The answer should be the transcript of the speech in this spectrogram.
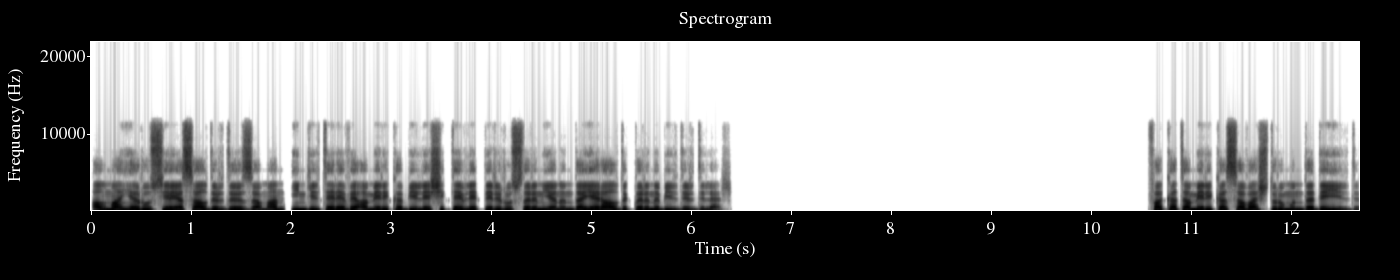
Almanya Rusya'ya saldırdığı zaman, İngiltere ve Amerika Birleşik Devletleri Rusların yanında yer aldıklarını bildirdiler. Fakat Amerika savaş durumunda değildi.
